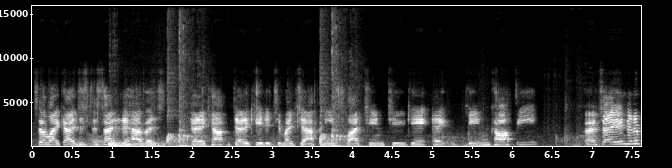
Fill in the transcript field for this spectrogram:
So, like, I just decided to have a, an account dedicated to my Japanese Splatoon 2 game, uh, game copy. Which I ended up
